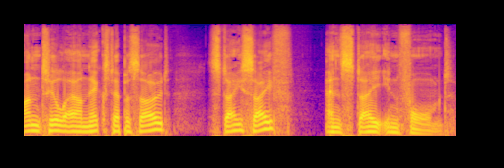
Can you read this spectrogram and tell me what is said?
Until our next episode, stay safe and stay informed.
